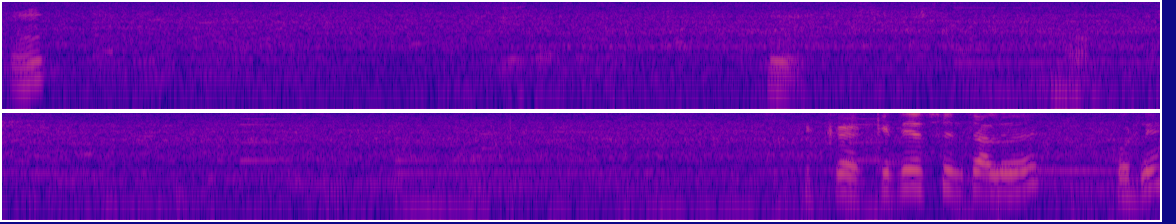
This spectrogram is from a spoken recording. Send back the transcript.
हम्म? क- कितने से चालू है पुणे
